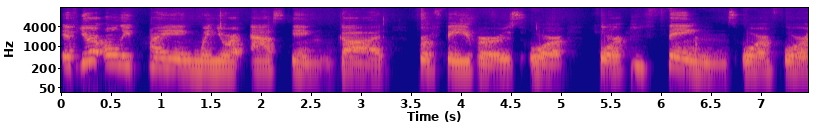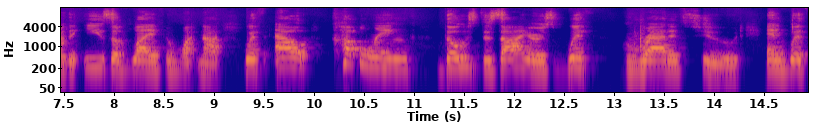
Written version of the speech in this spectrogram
If you're only praying when you're asking God for favors or for things or for the ease of life and whatnot, without coupling those desires with gratitude and with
